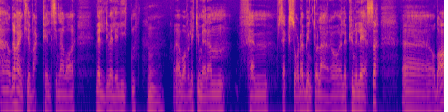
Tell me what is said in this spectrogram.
Eh, Og det har jeg egentlig vært helt siden jeg var veldig, veldig liten. Og jeg var vel ikke mer enn fem-seks år da jeg begynte å lære å, eller kunne lese. Eh, og da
